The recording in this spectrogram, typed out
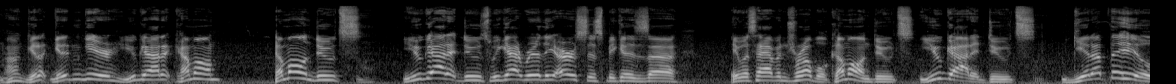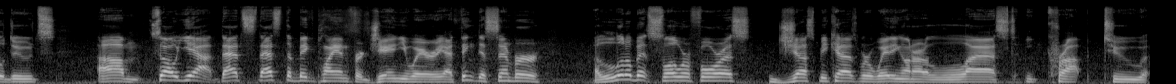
well, get it, get it in gear. You got it. Come on. Come on, dudes. You got it, dudes. We got rid of the Ursus because uh, it was having trouble. Come on, dudes. You got it, dudes. Get up the hill, dudes. Um, so yeah, that's that's the big plan for January. I think December a little bit slower for us just because we're waiting on our last crop to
